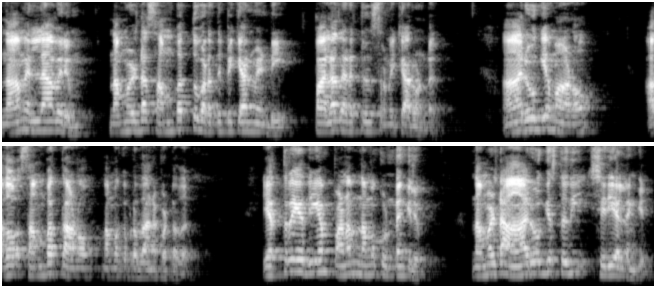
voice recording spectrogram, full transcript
നാം എല്ലാവരും നമ്മളുടെ സമ്പത്ത് വർദ്ധിപ്പിക്കാൻ വേണ്ടി പലതരത്തിൽ ശ്രമിക്കാറുണ്ട്. ആരോഗ്യമാണോ അതോ സമ്പത്താണോ നമുക്ക് പ്രധാനപ്പെട്ടത്? എത്രയധികം പണം നമുക്കുണ്ടെങ്കിലും നമ്മളുടെ ആരോഗ്യസ്ഥിതി ശരിയല്ലെങ്കിൽ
